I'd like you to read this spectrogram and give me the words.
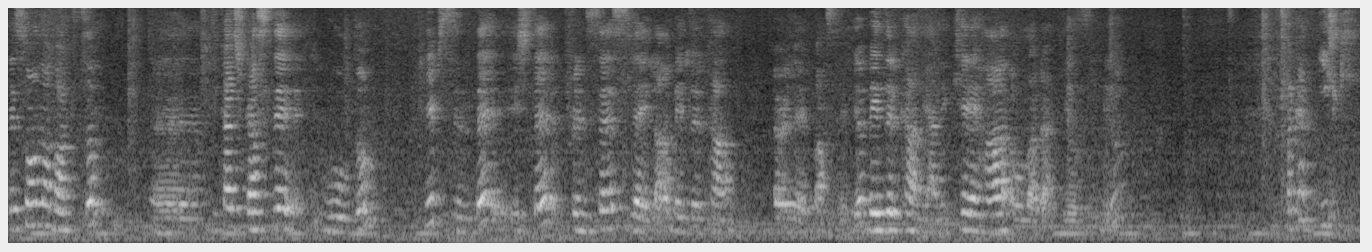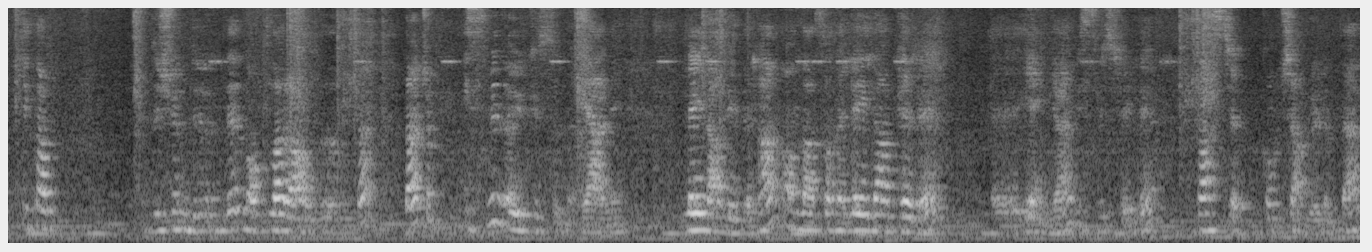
Ve sonra baktım, e, birkaç gazete buldum. Hepsinde işte Prenses Leyla Bedirhan öyle bahsediyor. Bedirhan yani KH olarak yazılıyor. Fakat ilk kitap düşündüğümde, notlar aldığımda daha çok ismin öyküsünü yani Leyla Bedirhan, ondan sonra Leyla Pere, e, yengem İsviçreli, Fransızca konuşan bölümden,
